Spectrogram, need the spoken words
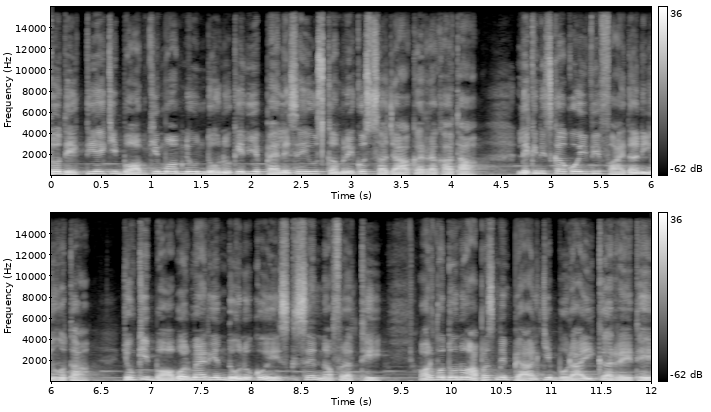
तो देखती है कि बॉब की मॉम ने उन दोनों के लिए पहले से ही उस कमरे को सजा कर रखा था, लेकिन इसका कोई भी फ़ायदा नहीं होता, क्योंकि बॉब और मैरियन दोनों को इश्क से नफरत थी और वो दोनों आपस में प्यार की बुराई कर रहे थे।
